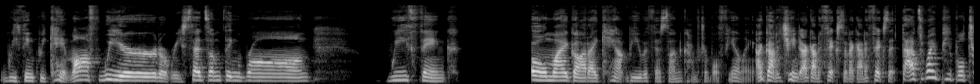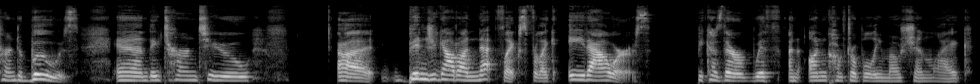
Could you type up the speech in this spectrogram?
we think we came off weird, or we said something wrong. We think, oh my God, I can't be with this uncomfortable feeling. I gotta change, I gotta fix it, I gotta fix it. That's why people turn to booze and they turn to uh, binging out on Netflix for like eight hours because they're with an uncomfortable emotion like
